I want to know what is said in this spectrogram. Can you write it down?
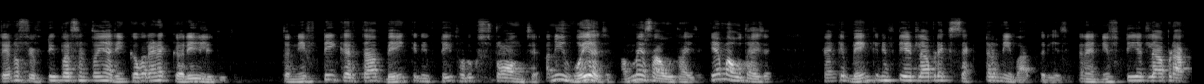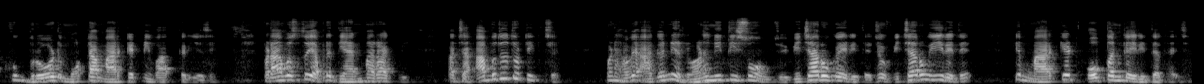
તો એનો ફિફ્ટી પર્સન્ટ તો અહીંયા રિકવર એને કરી લીધું હતું. તો નિફ્ટી કરતા બેંક નિફ્ટી થોડુંક સ્ટ્રોંગ છે. અને હોય જ, હંમેશા આવું થાય છે. કેમ આવું થાય છે? કારણ કે બેંક નિફ્ટી એટલે આપણે એક સેક્ટરની વાત કરીએ છીએ. અને નિફ્ટી એટલે આપણે આખું બ્રોડ મોટા માર્કેટની વાત કરીએ છીએ. પણ આ વસ્તુ આપણે ધ્યાનમાં રાખવી. અચ્છા, આ બધું તો ઠીક છે. પણ હવે આગળની રણનીતિ શું હોવી જોઈએ? વિચારવું કઈ રીતે? જો વિચારવું એ રીતે કે માર્કેટ ઓપન કઈ રીતે થાય છે?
